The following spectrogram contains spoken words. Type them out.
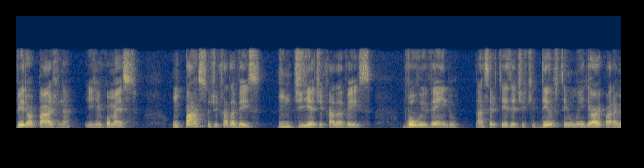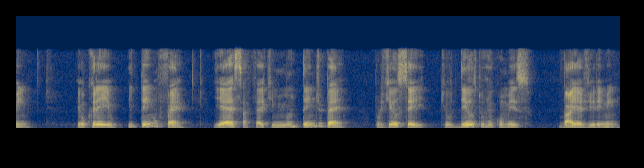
Viro a página e recomeço. Um passo de cada vez, um dia de cada vez. Vou vivendo na certeza de que Deus tem o melhor para mim. Eu creio e tenho fé, e é essa fé que me mantém de pé, porque eu sei que o Deus do recomeço vai agir em mim.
